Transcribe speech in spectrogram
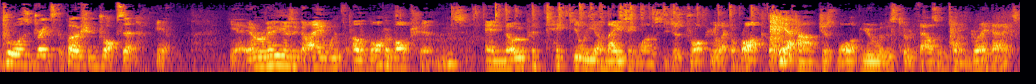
draws, drinks the potion, drops it. Yeah. Yeah, Irovetti is a guy with a lot of options and no particularly amazing ones to just drop you like a rock, but Yeah. he can't just wallop you with his 2000 point great axe.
